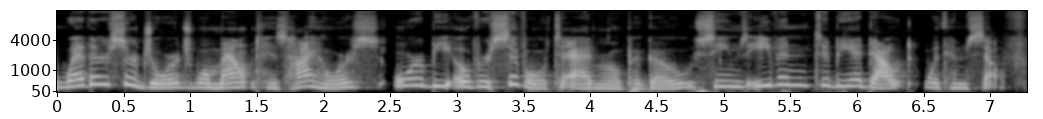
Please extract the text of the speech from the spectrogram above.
whether Sir George will mount his high horse or be over civil to Admiral Pigot seems even to be a doubt with himself.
